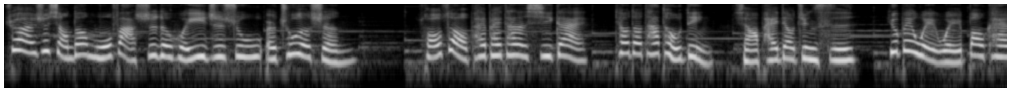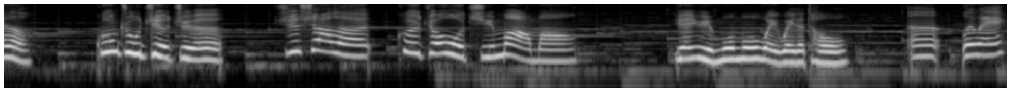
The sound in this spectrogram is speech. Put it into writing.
却还是想到魔法师的回忆之书而出了神。草草拍拍他的膝盖，跳到他头顶，想要拍掉菌丝，又被伟伟抱开了。公主姐姐，接下来可以教我骑马吗？渊宇摸摸伟伟的头，呃，伟伟，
